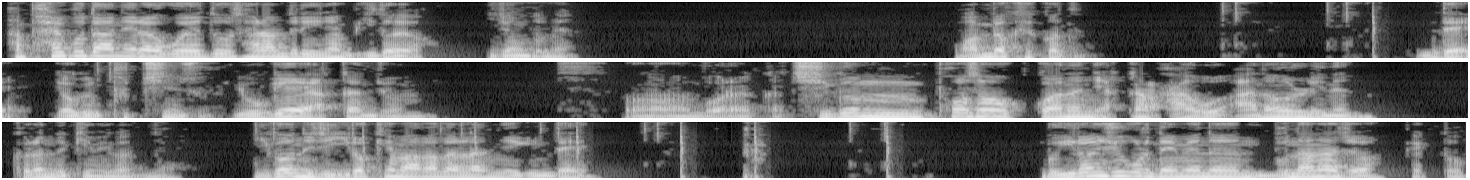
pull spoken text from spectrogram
한 8, 9단이라고 해도 사람들이 그냥 믿어요. 이 정도면. 완벽했거든. 근데 여길 붙인 수. 요게 약간 좀, 어, 뭐랄까. 지금 포석과는 약간 아우- 안 어울리는 그런 느낌이거든요. 이건 이제 이렇게 막아달라는 얘기인데, 뭐 이런 식으로 되면은 무난하죠, 백도.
